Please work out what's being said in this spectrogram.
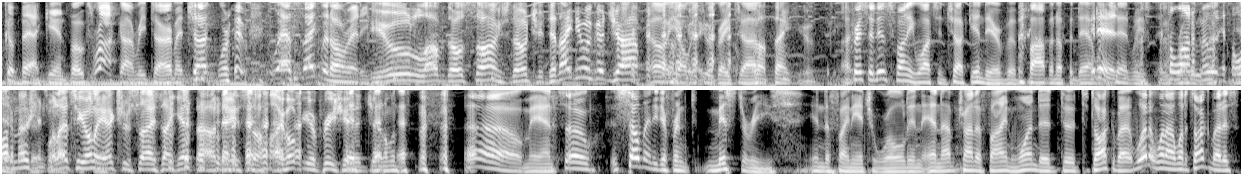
Welcome back in, folks. Rock on retirement. Chuck, we're last segment already. You love those songs, don't you? Did I do a good job? oh, you always do a great job. Well, thank you. Chris, it is funny watching Chuck in there, but bobbing up and down. it is. Head when he's, it's a lot of mo- It's a lot of motion. Well, that's the only exercise I get nowadays. So I hope you appreciate it, gentlemen. oh man, so so many different mysteries in the financial world, and, and I'm trying to find one to, to, to talk about. What, what I want to talk about is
